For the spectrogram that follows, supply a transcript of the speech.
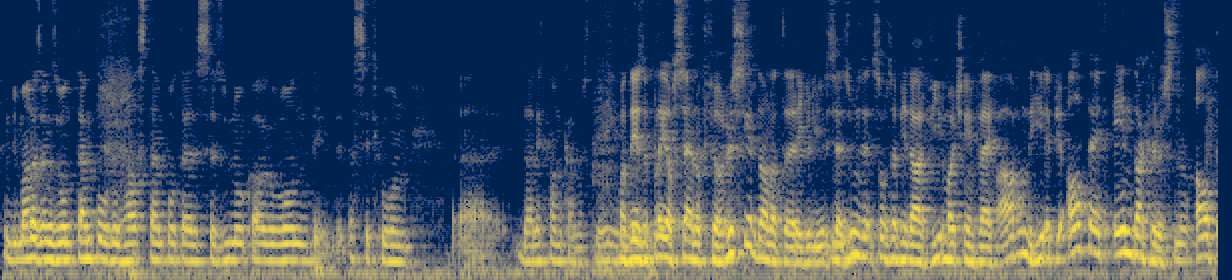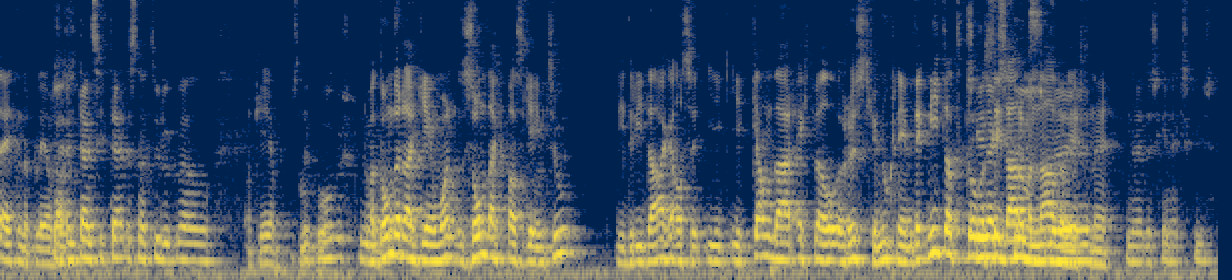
Die mannen zijn zo'n tempo, zo'n hels tempo tijdens het seizoen ook al gewoon, dat zit gewoon eh, dat lichaam kan er tegen. Maar deze playoffs zijn ook veel rustiger dan het eh, reguliere seizoen. Soms heb je daar vier matchen in vijf avonden. Hier heb je altijd één dag rust. Altijd in de playoffs. de intensiteit is natuurlijk wel Oké. een stuk hoger. Maar donderdag game 1, zondag pas game 2. Die drie dagen, als je, je, je kan daar echt wel rust genoeg nemen. Ik denk niet dat State daarom een nadeel nee. heeft. Nee. Nee, dat is geen excuus.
